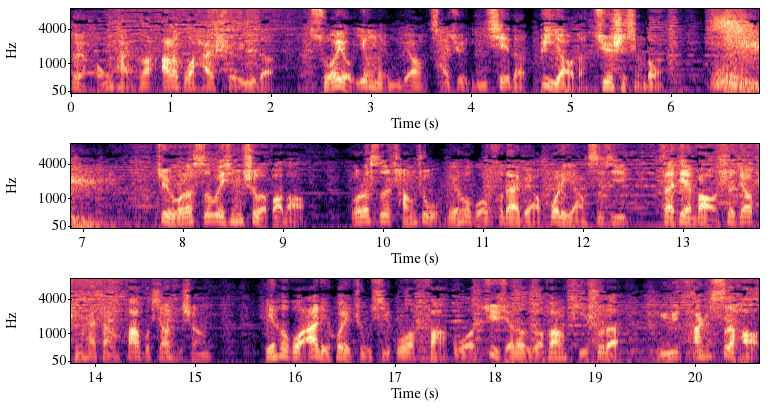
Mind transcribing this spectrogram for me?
对红海和阿拉伯海水域的所有英美目标采取一切的必要的军事行动。据俄罗斯卫星社报道，俄罗斯常驻联合国副代表波利扬斯基在电报社交平台上发布消息称，联合国安理会主席国法国拒绝了俄方提出的于二十四号。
